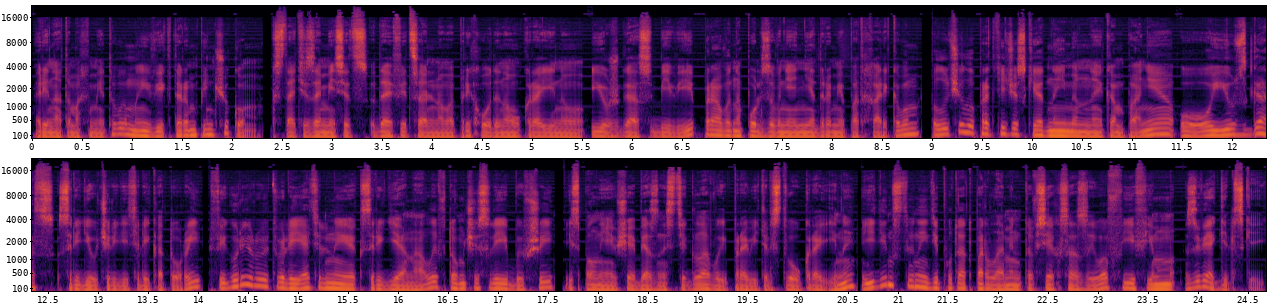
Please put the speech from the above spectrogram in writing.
Ренатом Ахметовым и Виктором Пинчуком. Кстати, за месяц до официального прихода на Украину Южгаз БВ право на пользование недрами под Харьковом получила практически одноименная компания ООО «Юзгаз», среди учредителей которой фигурируют влиятельные экс-регионалы, в том числе и бывший исполняющий обязанности главы правительства Украины, единственный депутат парламента всех созывов Ефим Звягельский.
